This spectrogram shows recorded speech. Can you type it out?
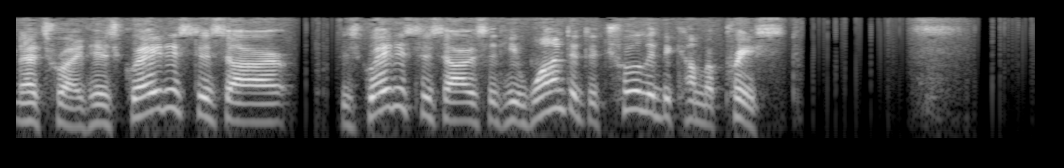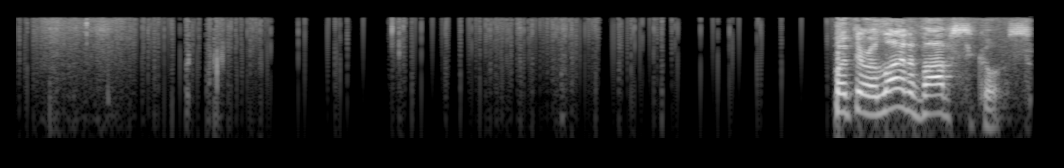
That's right. His greatest desire, his greatest desire is that he wanted to truly become a priest. But there are a lot of obstacles.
